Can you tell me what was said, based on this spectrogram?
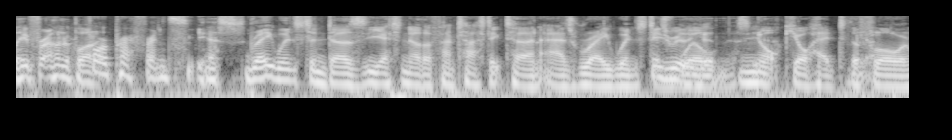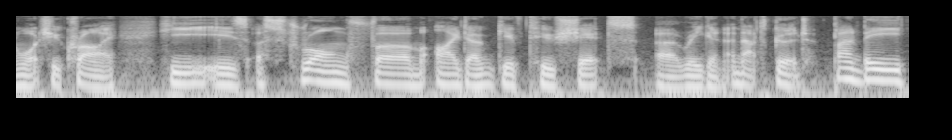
They frown upon For it. preference. Yes. Ray Winstone does yet another fantastic turn as Ray Winstone really will good in this, yeah. knock your head to the floor and watch you cry. He is a strong, firm, I don't give two shits uh, Regan, and that's good. Plan B,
